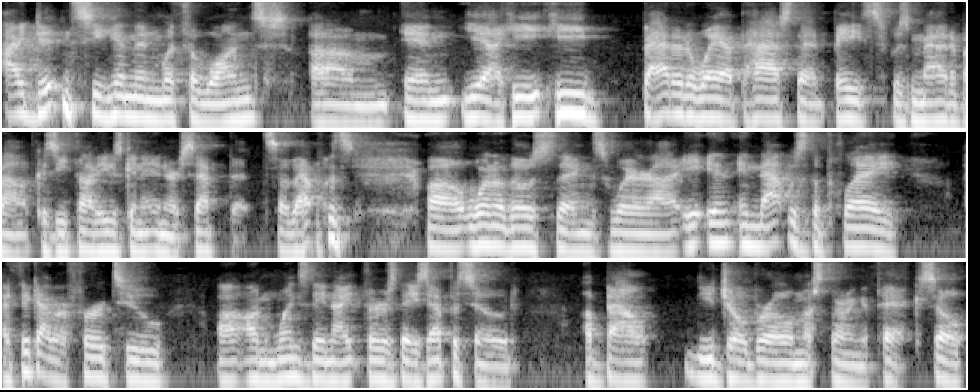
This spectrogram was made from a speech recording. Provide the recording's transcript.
I didn't see him in with the ones. Um, and yeah, he he batted away a pass that Bates was mad about because he thought he was going to intercept it. So that was uh, one of those things where, uh, and, and, that was the play I think I referred to uh, on Wednesday night, Thursday's episode about the Joe Burrow almost throwing a pick. So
